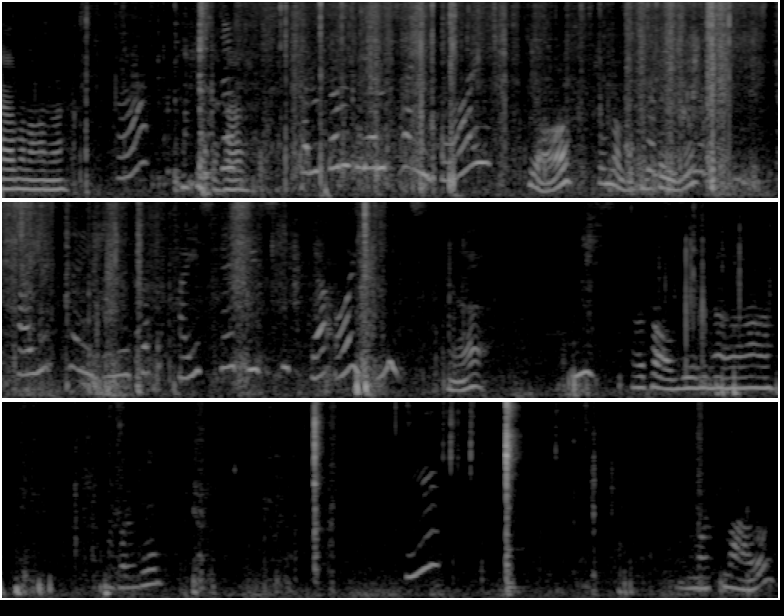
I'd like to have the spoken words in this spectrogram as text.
her Anne. Hæ? Kan sitte her. Kan den bli en tenkeøy? Ja, som lager som Her Hei, tenkeøy. her skal vi sitte? Oi, is. Ja. Is. Nå tar vi din Hva får du til? Mm. Marshmallows.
